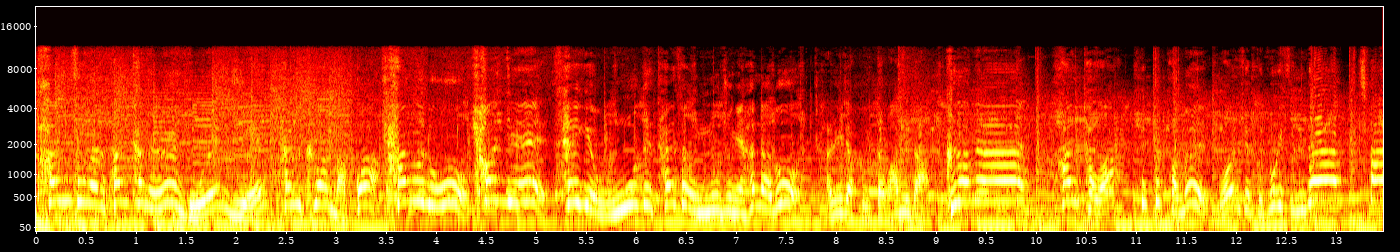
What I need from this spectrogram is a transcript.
탄생한 환타는 오렌지의 상큼한 맛과 향으로 현재 세계 5대 탄산 음료 중에 하나로 자리 잡고 있다고 합니다. 그러면 환타와 코코팜을 원샷해 보겠습니다. 참!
